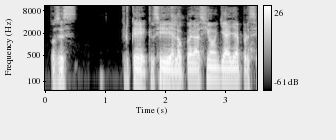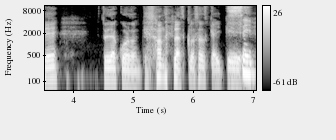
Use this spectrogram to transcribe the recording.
entonces, creo que, que sí, la operación ya, ya per se, estoy de acuerdo en que son las cosas que hay que sí.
